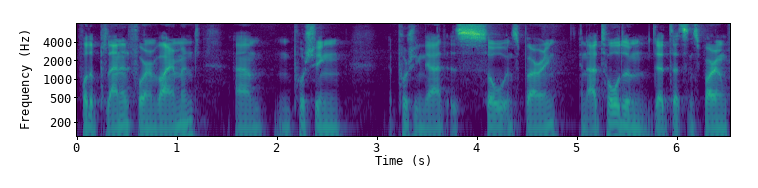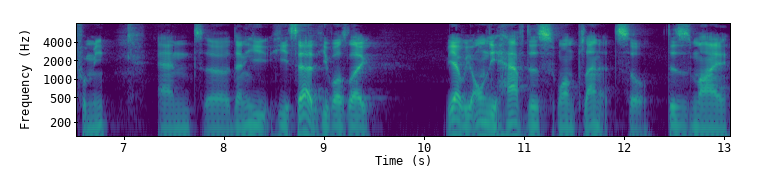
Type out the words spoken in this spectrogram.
for the planet, for environment, um, pushing pushing that is so inspiring. And I told him that that's inspiring for me. And uh, then he he said he was like, yeah, we only have this one planet, so this is my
